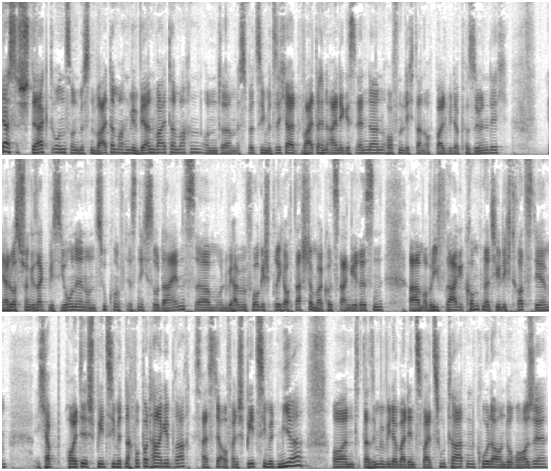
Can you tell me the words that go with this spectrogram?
ja, es stärkt uns und müssen weitermachen. Wir werden weitermachen und ähm, es wird sich mit Sicherheit weiterhin einiges ändern, hoffentlich dann auch bald wieder persönlich. Ja, du hast schon gesagt, Visionen und Zukunft ist nicht so deins. Ähm, und wir haben im Vorgespräch auch das schon mal kurz angerissen. Ähm, aber die Frage kommt natürlich trotzdem. Ich habe heute Spezi mit nach Wuppertal gebracht. Das heißt ja auf ein Spezi mit mir. Und da sind wir wieder bei den zwei Zutaten, Cola und Orange.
